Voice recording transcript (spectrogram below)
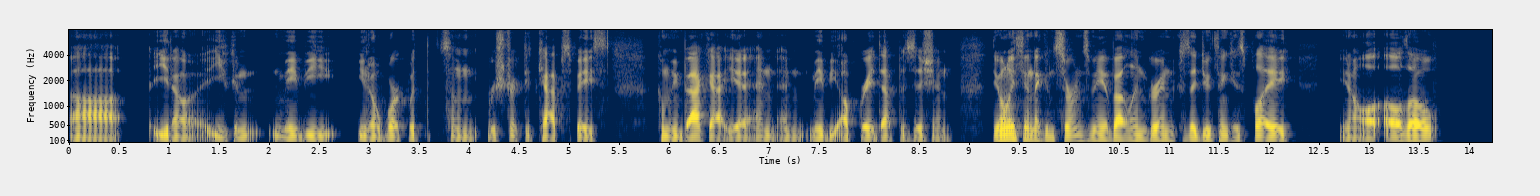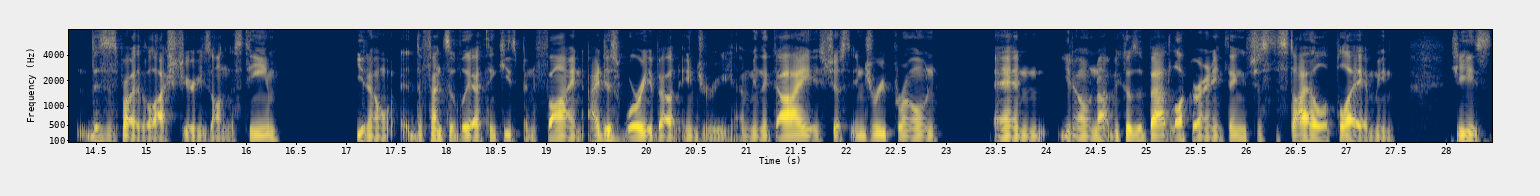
uh, you know, you can maybe, you know, work with some restricted cap space coming back at you and and maybe upgrade that position. The only thing that concerns me about Lindgren because I do think his play, you know, al- although this is probably the last year he's on this team, you know, eh, defensively I think he's been fine. I just worry about injury. I mean, the guy is just injury prone and, you know, not because of bad luck or anything, it's just the style of play. I mean, geez,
